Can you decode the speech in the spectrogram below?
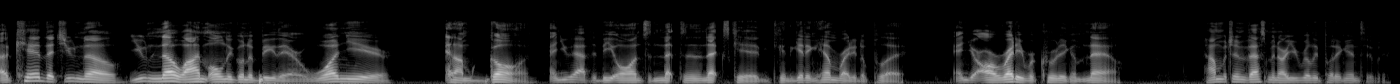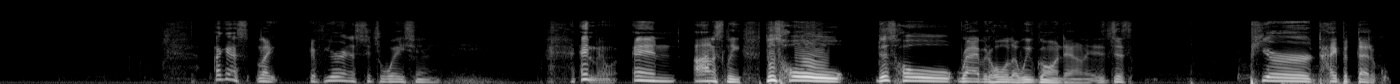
a kid that you know, you know I'm only going to be there one year and I'm gone. And you have to be on to, ne- to the next kid, getting him ready to play. And you're already recruiting him now. How much investment are you really putting into me? I guess like if you're in a situation, and and honestly, this whole this whole rabbit hole that we've gone down is just pure hypothetical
